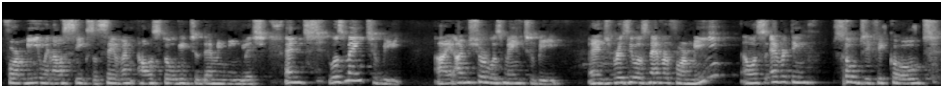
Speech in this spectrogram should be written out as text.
for me, when I was six or seven, I was talking to them in English, and it was meant to be. I, I'm sure it was meant to be. And Brazil was never for me. It was everything so difficult.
